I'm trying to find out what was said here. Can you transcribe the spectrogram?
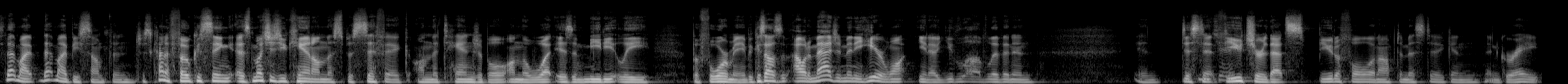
So that might that might be something. Just kind of focusing as much as you can on the specific, on the tangible, on the what is immediately before me. Because I was I would imagine many here want you know you love living in in distant future, that's beautiful and optimistic and, and great,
